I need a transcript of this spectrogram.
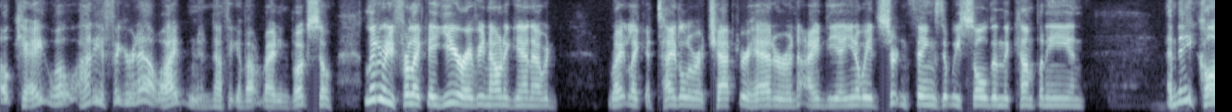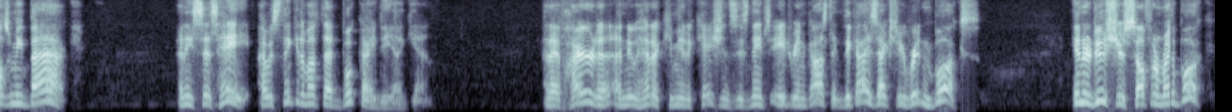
okay, well, how do you figure it out? Well, I knew nothing about writing books. So literally for like a year, every now and again, I would write like a title or a chapter head or an idea. You know, we had certain things that we sold in the company. And and then he calls me back and he says, Hey, I was thinking about that book idea again. And I've hired a, a new head of communications. His name's Adrian Gostick. The guy's actually written books. Introduce yourself and write a book.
